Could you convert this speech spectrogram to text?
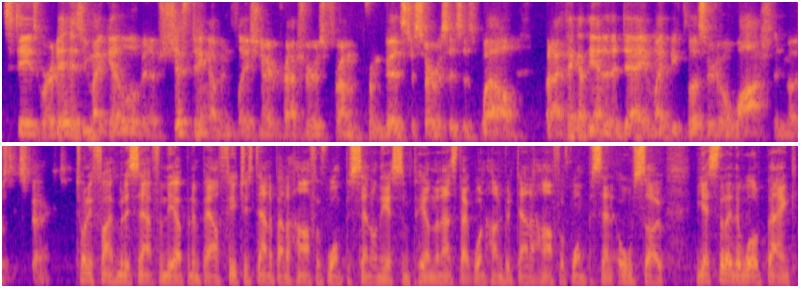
stays where it is. You might get a little bit of shifting of inflationary pressures from, from goods to services as well. But I think at the end of the day, it might be closer to a wash than most expect. 25 minutes out from the open and bell, futures down about a half of 1% on the S&P, on the Nasdaq 100 down a half of 1% also. Yesterday, the World Bank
